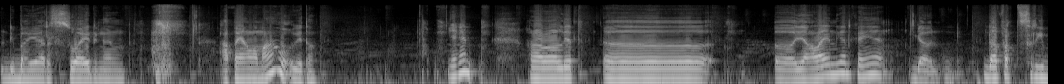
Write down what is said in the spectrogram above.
dibayar sesuai dengan apa yang lo mau gitu. Ya kan kalau lo lihat uh, uh, yang lain kan kayaknya gak dapat 1000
